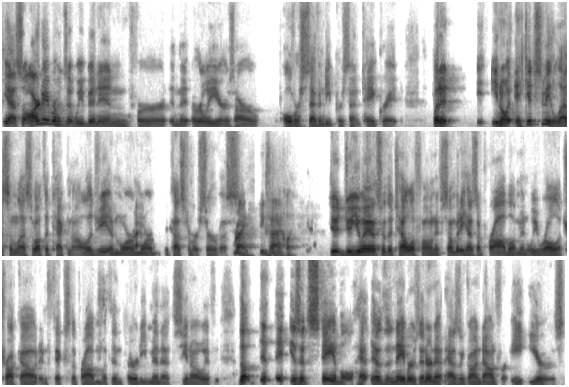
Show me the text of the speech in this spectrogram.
Yeah, so our neighborhoods that we've been in for in the early years are over 70% take rate. But it you know, it gets to be less and less about the technology and more and right. more the customer service. Right, exactly. Do, do you answer the telephone if somebody has a problem and we roll a truck out and fix the problem within 30 minutes? You know, if the it, it, is it stable? Has the neighbor's internet hasn't gone down for eight years?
